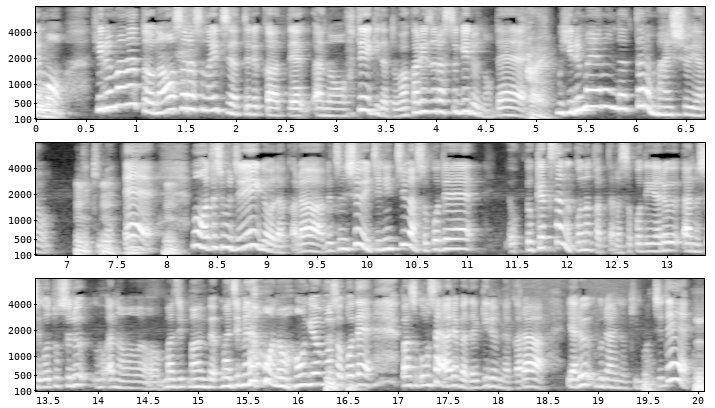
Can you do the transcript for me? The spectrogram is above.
でも、昼間だとなおさらそのいつやってるかって、あの、不定期だと分かりづらすぎるので、はい。もう昼間やるんだったら毎週やろうって決めて、もう私も自営業だから、別に週1日はそこで、おお客さんが来なかったらそこでやる、あの仕事する、あの、まじ、まんべ真面目な方の 本業もそこで パソコンさえあればできるんだから、やるぐらいの気持ちでう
